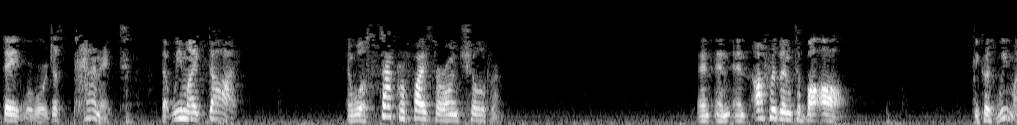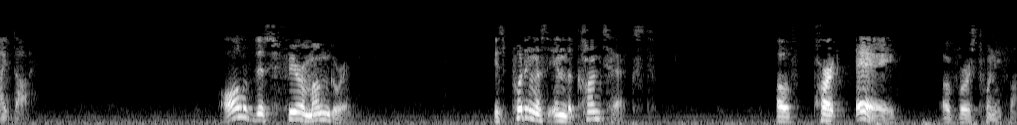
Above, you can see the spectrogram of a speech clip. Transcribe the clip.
state where we're just panicked that we might die and we'll sacrifice our own children and, and, and offer them to Baal because we might die. All of this fear mongering is putting us in the context of part A of verse 25.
